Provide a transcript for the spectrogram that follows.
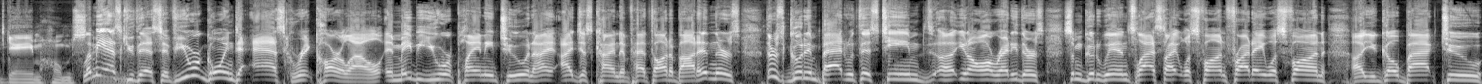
game homestand. Let me ask you this: If you were going to ask Rick Carlisle, and maybe you were planning to, and I, I just kind of had thought about it, and there's there's good and bad with this team. Uh, you know, already there's some good wins. Last night was fun. Friday was fun. Uh, you go back to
